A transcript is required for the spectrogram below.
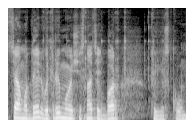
ця модель витримує 16 бар тиску.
